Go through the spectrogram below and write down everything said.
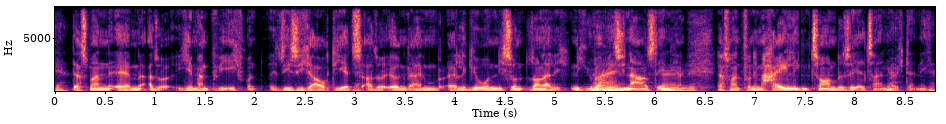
Ja. Dass man, ähm, also jemand wie ich und Sie sicher auch, die jetzt also irgendeine Religion nicht so sonderlich, nicht übermäßig nahe stehen, nein, ja, dass man von dem heiligen Zorn beseelt sein möchte, nicht?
